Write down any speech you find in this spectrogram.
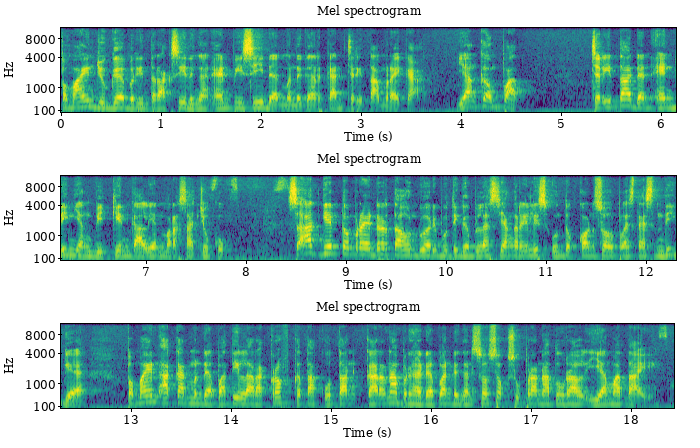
Pemain juga berinteraksi dengan NPC dan mendengarkan cerita mereka. Yang keempat, cerita dan ending yang bikin kalian merasa cukup. Saat game Tomb Raider tahun 2013 yang rilis untuk konsol PlayStation 3, pemain akan mendapati Lara Croft ketakutan karena berhadapan dengan sosok supranatural Yamatai.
